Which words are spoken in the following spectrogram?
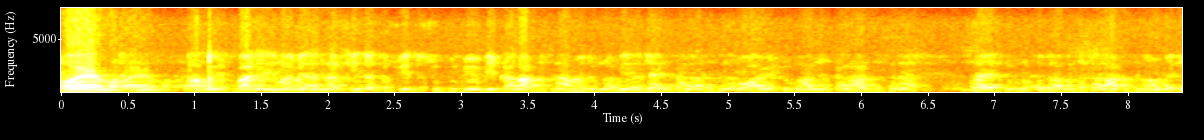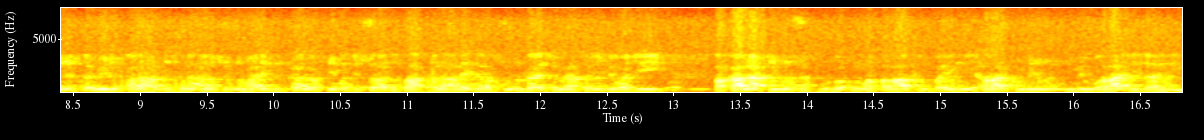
وایا ابو اقبال الامام النافعي تفسير السفيان بن قال حدثنا احمد بن ابي رجاء قال حدثنا معاويه بن عمرو قال حدثنا زايد بن قدامة قال حدثنا عمر بن الطويل قال حدثنا انس بن مالك قال وقيمة الصلاه فاقبل علينا رسول الله صلى الله عليه وسلم بوجهه فقال اقيموا صفوفكم وطلعتم فاني اراكم من, من وراء ظهري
